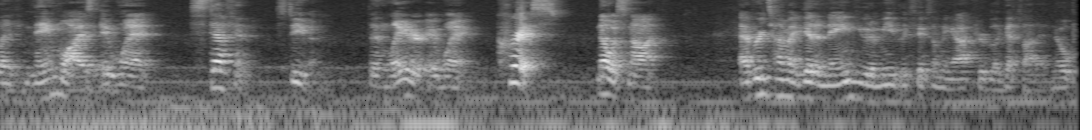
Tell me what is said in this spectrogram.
like name wise, it went Stefan, Steven. Then later it went Chris. No, it's not. Every time I get a name, he would immediately say something after, like that's not it. Nope.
